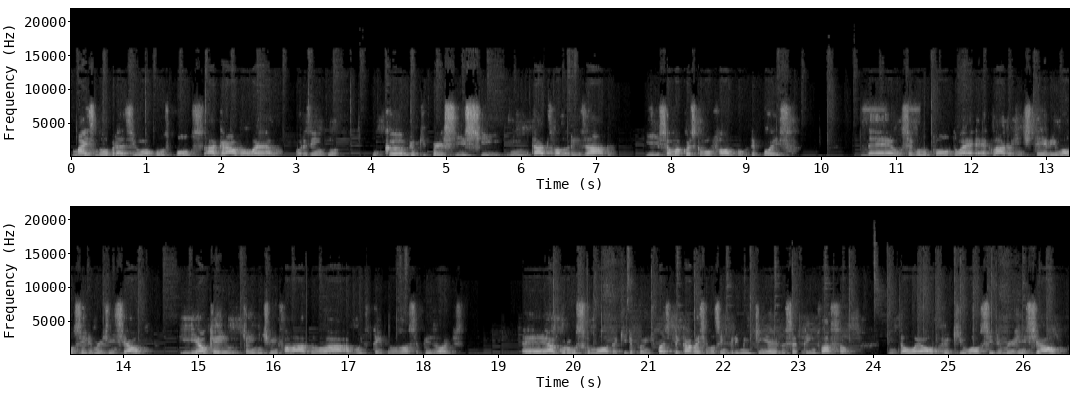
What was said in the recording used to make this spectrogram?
mas no Brasil alguns pontos agravam ela. Por exemplo, o câmbio que persiste em estar tá desvalorizado, e isso é uma coisa que eu vou falar um pouco depois. É, o segundo ponto é, é claro, a gente teve o auxílio emergencial, e é o que, que a gente vem falado há, há muito tempo nos nossos episódios. É, a grosso modo aqui, depois a gente pode explicar, mas se você imprimir dinheiro, você tem inflação. Então é óbvio que o auxílio emergencial,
